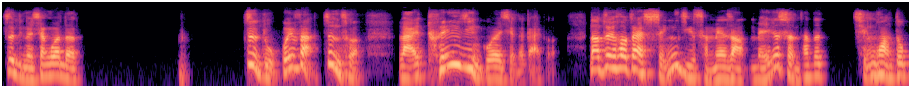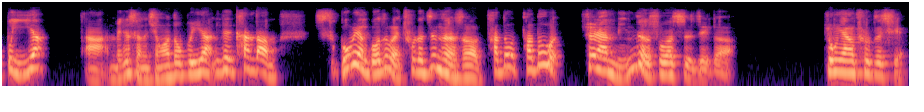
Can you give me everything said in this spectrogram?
制定的相关的。制度规范政策来推进国有企业的改革，那最后在省一级层面上，每个省它的情况都不一样啊，每个省的情况都不一样。你可以看到，国务院国资委出的政策的时候，它都它都会虽然明着说是这个中央出资企业，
